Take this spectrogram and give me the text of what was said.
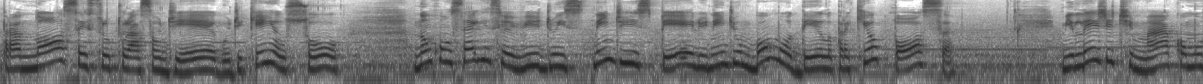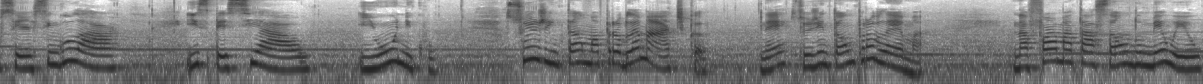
para nossa estruturação de ego, de quem eu sou, não conseguem servir de um, nem de espelho nem de um bom modelo para que eu possa me legitimar como um ser singular, especial e único, surge então uma problemática, né? Surge então um problema na formatação do meu eu,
